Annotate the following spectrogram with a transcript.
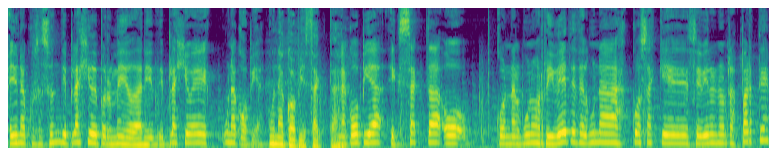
Hay una acusación de plagio de por medio, Dani. De plagio es una copia. Una copia exacta. Una copia exacta o con algunos ribetes de algunas cosas que se vieron en otras partes.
